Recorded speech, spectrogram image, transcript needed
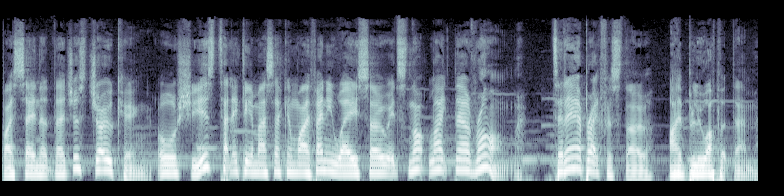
by saying that they're just joking, or she is technically my second wife anyway, so it's not like they're wrong. Today at breakfast, though, I blew up at them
